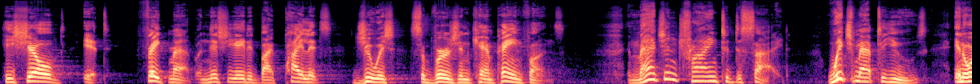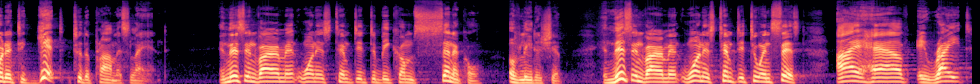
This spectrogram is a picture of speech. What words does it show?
he shelved it. Fake map initiated by Pilate's Jewish subversion campaign funds. Imagine trying to decide which map to use in order to get to the promised land. In this environment, one is tempted to become cynical of leadership. In this environment, one is tempted to insist, I have a right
